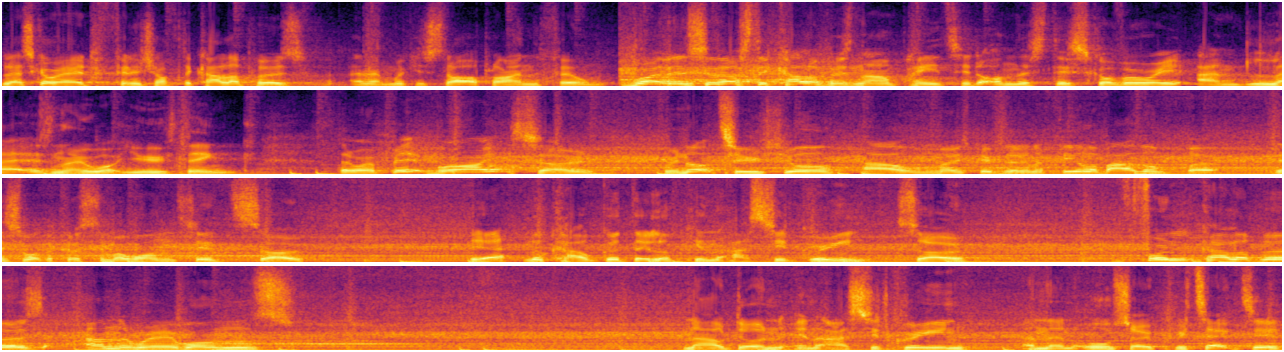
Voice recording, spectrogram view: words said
let's go ahead, finish off the calipers, and then we can start applying the film. Right then, so that's the calipers now painted on this Discovery, and let us know what you think. They're a bit bright, so we're not too sure how most people are gonna feel about them, but this is what the customer wanted, so yeah, look how good they look in acid green. So front calipers and the rear ones now done in acid green and then also protected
